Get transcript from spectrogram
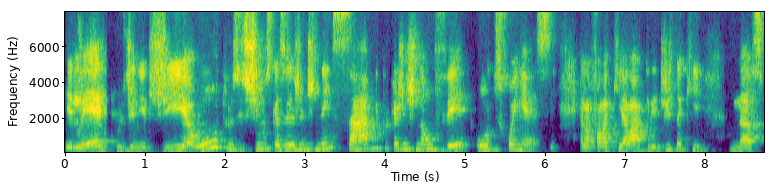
elétricos, de energia, outros estímulos que às vezes a gente nem sabe porque a gente não vê ou desconhece. Ela fala que ela acredita que nas,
